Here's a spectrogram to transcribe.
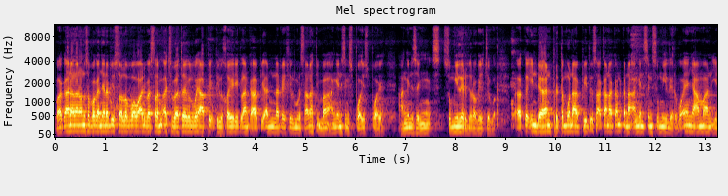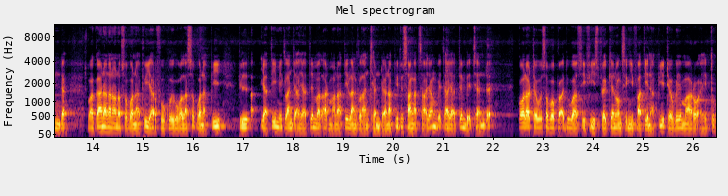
Wa kana lan ono sapa kanjeng Nabi sallallahu alaihi wasallam ajwata luwih apik bil khairi lan kaapian minar rihil mursalah timbang angin sing sepoi-sepoi, angin sing sumilir cara coba. Eh, keindahan bertemu Nabi itu seakan-akan kena angin sing sumilir, pokoknya nyaman, indah. Wa kana lan ono sapa Nabi yarfuku iku welas sapa Nabi bil yatim iklan cah yatim al armalati lan kelan janda. Nabi itu sangat sayang mbek cah yatim mbek janda. Kala dawuh sapa ba'du wasifi sebagian wong sing nyifati Nabi dawuh maro itu.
